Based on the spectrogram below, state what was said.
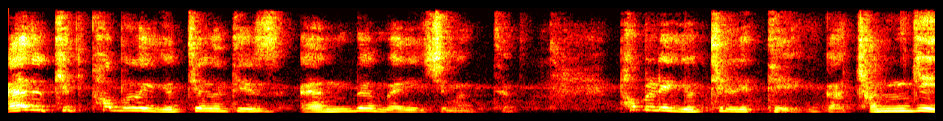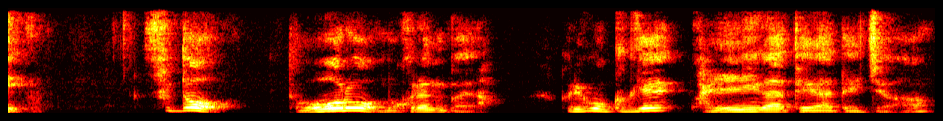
adequate public utilities and management. public utility, 그러니까 전기, 수도, 도로 뭐 그런 거예요. 그리고 그게 관리가 돼야 되죠.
